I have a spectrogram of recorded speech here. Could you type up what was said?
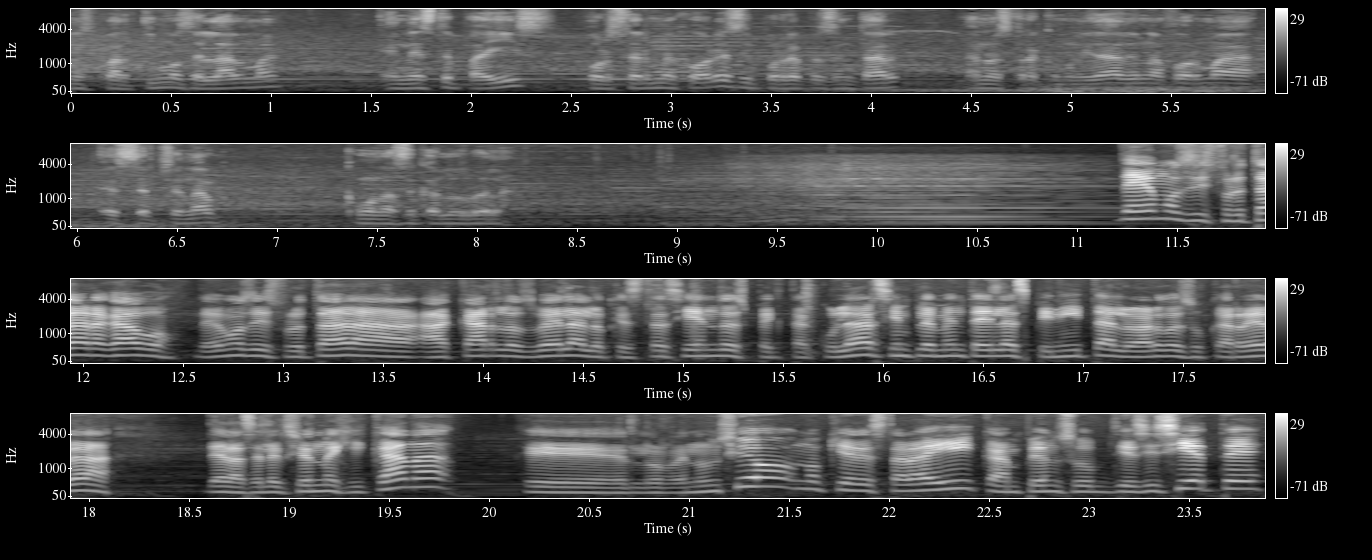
nos partimos el alma en este país por ser mejores y por representar a nuestra comunidad de una forma excepcional como lo hace Carlos Vela. Debemos disfrutar a Gabo, debemos disfrutar a, Carlos Vela, lo que está haciendo espectacular. Simplemente hay la espinita a lo largo de su carrera de la selección mexicana, lo renunció, no quiere estar ahí, campeón sub-17,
